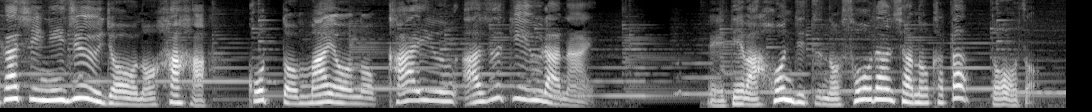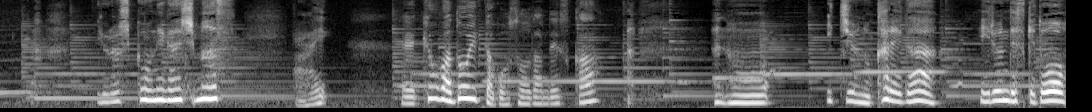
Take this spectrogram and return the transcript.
東二十条の母、コットンマヨの開運小豆占い。えーでは本日の相談者の方、どうぞ。よろしくお願いしますはい。えー今日はどういったご相談ですか？あのー、意中の彼がいるんですけど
